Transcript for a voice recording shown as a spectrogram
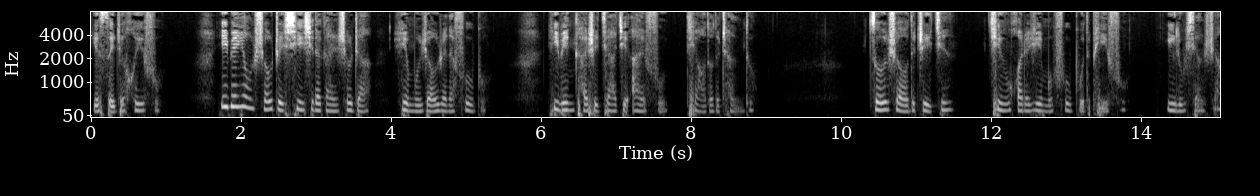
也随之恢复，一边用手指细细的感受着。岳母柔软的腹部，一边开始加剧爱抚、挑逗的程度。左手的指尖轻划着岳母腹部的皮肤，一路向上，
